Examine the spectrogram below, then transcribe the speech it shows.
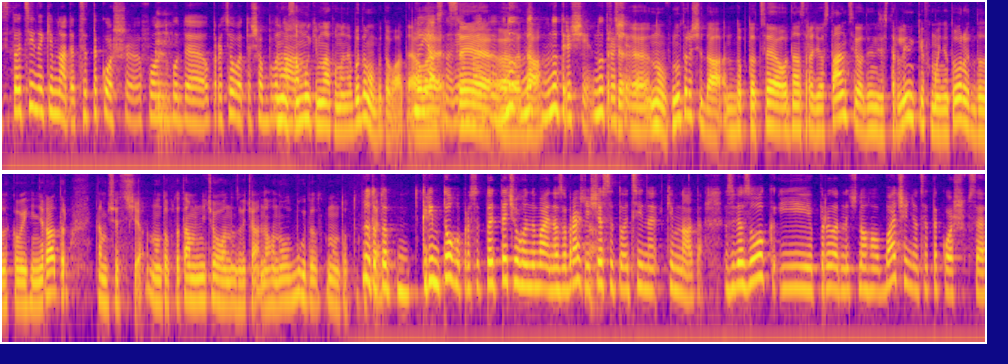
Ситуаційна кімната це також е, фонд буде опрацьовувати, щоб вона Ну, саму кімнату ми не будемо будувати, ну але ясно, це, я вну, е, да. вну- внутрішні, внутрішні. Це, е, ну, внутрішні, да. Тобто це одна з радіостанцій, один зі старлінків, монітор, додатковий генератор, там щось ще. Ну, тобто там нічого надзвичайного, ноутбук, ну, тобто, Ну тобто, крім того, просто те, те, чого немає на зображенні, ще ситуаційна кімната. Зв'язок і прилад ночного бачення це також все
